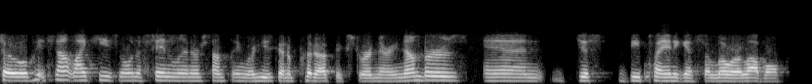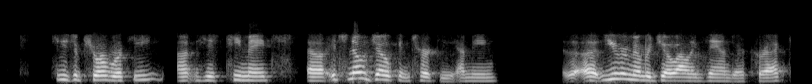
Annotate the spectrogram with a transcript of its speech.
so it's not like he's going to Finland or something where he's going to put up extraordinary numbers and just be playing against a lower level. He's a pure rookie. Uh, his teammates, uh, it's no joke in Turkey. I mean, uh, you remember Joe Alexander, correct?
